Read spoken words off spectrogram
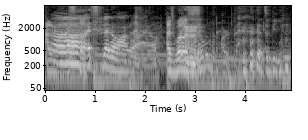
don't know. Oh, as- it's been a long while. as well as Gentlemen, art. it's a bean.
